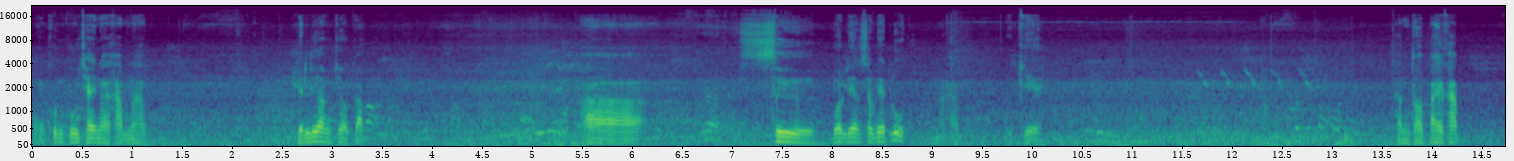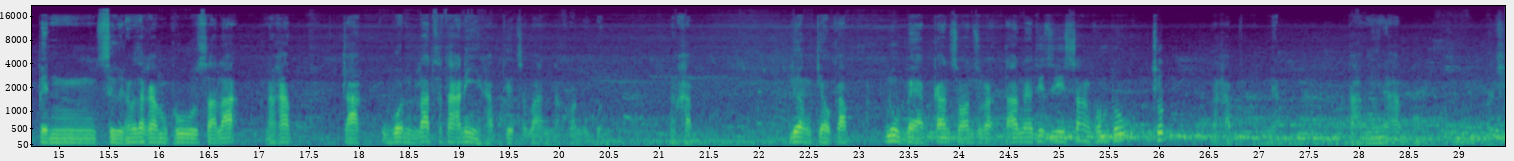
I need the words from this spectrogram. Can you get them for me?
ของคุณครูชัยนาคำนะครับ เป็นเรื่องเกี่ยวกับสื่อบทเรียนสำเร็จรูปนะครับ โอเค ท่านต่อไปครับ เป็นสื่อนวัตกรรมครูสาระนะครับ จากอุบลราชธานีครับเทศบาลนครอุบลนะครับ เรื่องเกี่ยวกับรูปแบบการสอนสุขตามแนวทฤษฎีสร้างความรู้ชุดนะครับเนี่ยตามนี้นะครับโอเค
